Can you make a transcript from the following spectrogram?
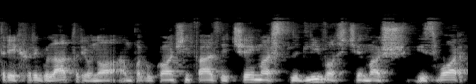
treh regulatorjev, no, ampak v končni fazi, če imaš sledljivost, če imaš izvor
